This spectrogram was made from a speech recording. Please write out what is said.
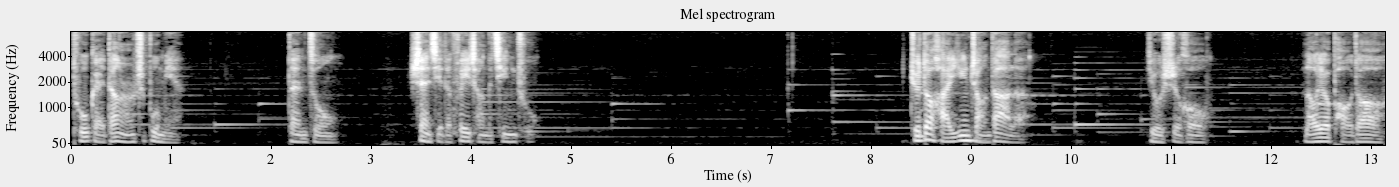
涂改当然是不免，但总善写的非常的清楚。直到海英长大了，有时候老要跑到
